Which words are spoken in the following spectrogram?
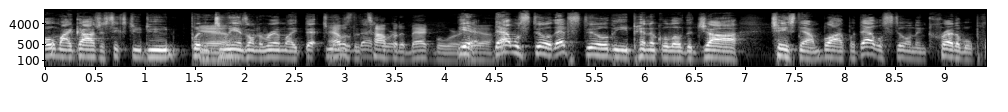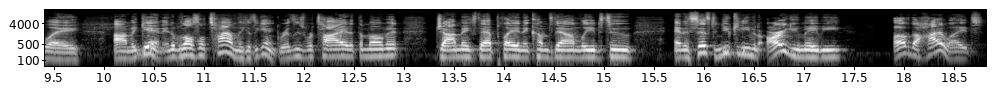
Oh my gosh, a six two dude putting Yeah. two hands on the rim like that. That was on the top of the backboard. Yeah, Yeah, that was still that's still the pinnacle of the Ja chase down block, but that was still an incredible play. Um, again, and it was also timely because again, Grizzlies were tied at the moment. Ja makes that play, and it comes down, leads to an assist. And you can even argue maybe of the highlights,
